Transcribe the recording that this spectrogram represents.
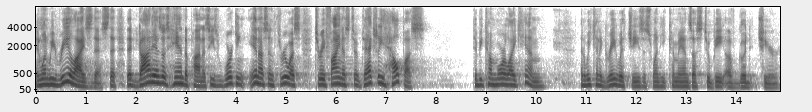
And when we realize this, that, that God has his hand upon us, he's working in us and through us to refine us, to, to actually help us to become more like him, then we can agree with Jesus when he commands us to be of good cheer.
